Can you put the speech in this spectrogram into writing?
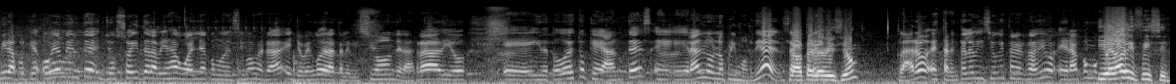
Mira, porque obviamente yo soy de la vieja guardia, como decimos, ¿verdad? Eh, Yo vengo de la televisión, de la radio eh, y de todo esto que antes eh, era lo, lo primordial. O sea, La televisión. Claro, estar en televisión y estar en radio era como Y que era difícil.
